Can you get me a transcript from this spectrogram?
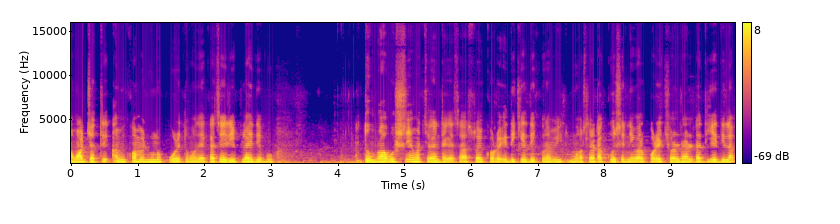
আমার যাতে, আমি কমেন্টগুলো পড়ে তোমাদের কাছে রিপ্লাই দেবো। তোমরা অবশ্যই আমার চ্যানেলটাকে সাবস্ক্রাইব করো। এদিকে দেখুন আমি মশলাটা কষে নেওয়ার পরে ছোল ডালটা দিয়ে দিলাম।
